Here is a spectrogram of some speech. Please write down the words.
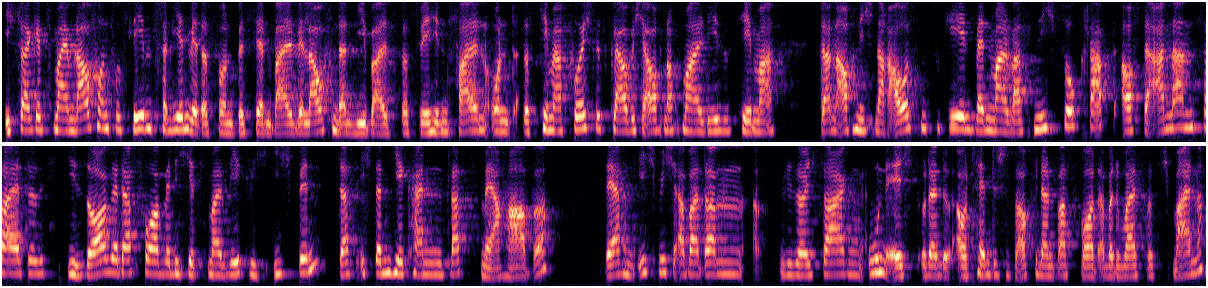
ich sage jetzt mal, im Laufe unseres Lebens verlieren wir das so ein bisschen, weil wir laufen dann lieber, als dass wir hinfallen. Und das Thema Furcht ist, glaube ich, auch nochmal dieses Thema, dann auch nicht nach außen zu gehen, wenn mal was nicht so klappt. Auf der anderen Seite die Sorge davor, wenn ich jetzt mal wirklich ich bin, dass ich dann hier keinen Platz mehr habe während ich mich aber dann, wie soll ich sagen, unecht oder authentisch ist auch wieder ein Basswort, aber du weißt, was ich meine.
